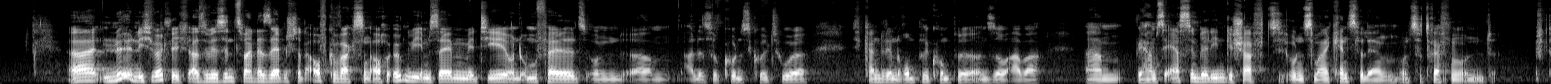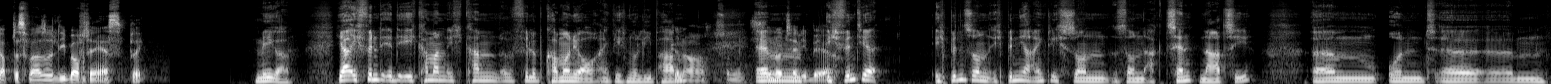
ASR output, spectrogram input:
Äh, nö, nicht wirklich. Also wir sind zwar in derselben Stadt aufgewachsen, auch irgendwie im selben Metier und Umfeld und ähm, alles so Kunst, Kultur ich kannte den Rumpelkumpel und so, aber ähm, wir haben es erst in Berlin geschafft, uns mal kennenzulernen und zu treffen und ich glaube, das war so Liebe auf den ersten Blick. Mega. Ja, ich finde, ich kann man, ich kann, äh, Philipp kann man ja auch eigentlich nur lieb haben. Genau, so ein schöner ähm, Teddybär. Ich finde ja, ich bin so ein, ich bin ja eigentlich so ein, so ein Akzent-Nazi. Ähm, und äh, ähm,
